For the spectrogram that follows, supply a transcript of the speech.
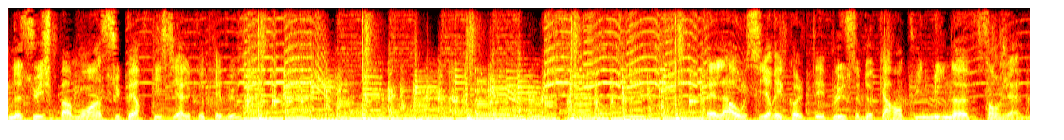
Ne suis-je pas moins superficiel que prévu? Elle a aussi récolté plus de 48 900 j'aime.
